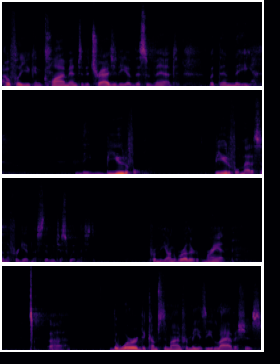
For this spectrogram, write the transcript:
hopefully, you can climb into the tragedy of this event, but then the, the beautiful, beautiful medicine of forgiveness that we just witnessed from the younger brother, Brandt. Uh, the word that comes to mind for me is he lavishes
